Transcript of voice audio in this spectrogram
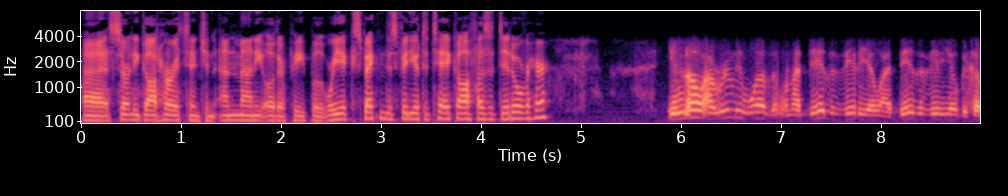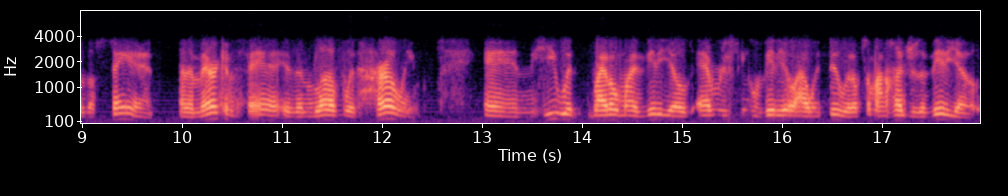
Uh, certainly got her attention and many other people. Were you expecting this video to take off as it did over here? You know, I really wasn't. When I did the video, I did the video because a fan, an American fan, is in love with hurling and he would write on my videos every single video I would do, and I'm talking about hundreds of videos.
